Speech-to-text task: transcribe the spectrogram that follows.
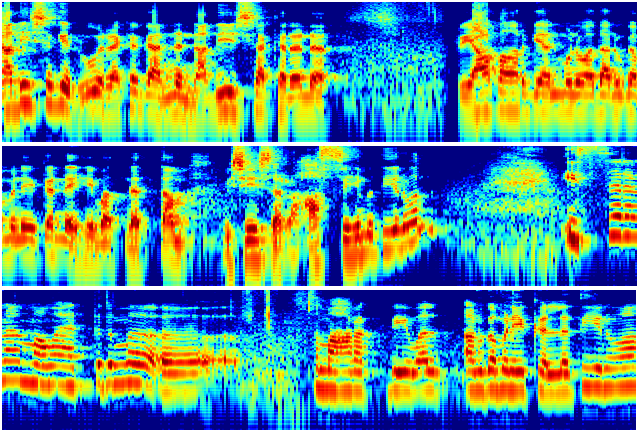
නදීෂගේ රුව රැකගන්න නදීෂ කරන ක්‍රියාමාර්ගයන් මොනවද අනුගමනය කරන එහෙමත් නැත්තම් විශේෂ රහස් එහෙම තියෙනවද? ඉස්සර නම් මම ඇත්තටම සමහරක් දේවල් අනුගමනය කරලා තියෙනවා.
